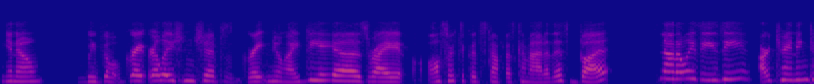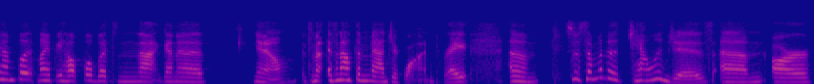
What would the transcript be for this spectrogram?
You know, we've got great relationships, great new ideas, right? All sorts of good stuff has come out of this, but it's not always easy. Our training template might be helpful, but it's not gonna, you know, it's not it's not the magic wand, right? Um, so some of the challenges um, are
